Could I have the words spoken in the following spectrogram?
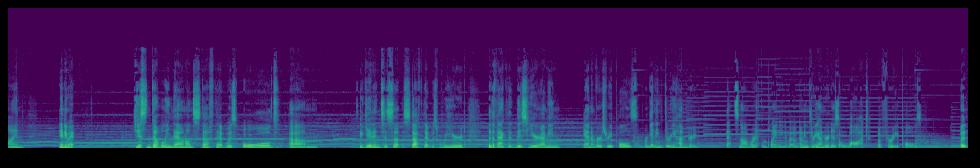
line. Anyway, just doubling down on stuff that was old, um, to get into stuff that was weird. To the fact that this year, I mean, anniversary polls, we're getting 300. That's not worth complaining about. I mean, 300 is a lot of free polls. But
